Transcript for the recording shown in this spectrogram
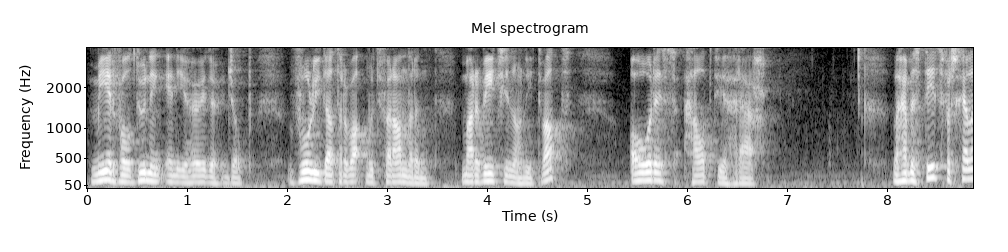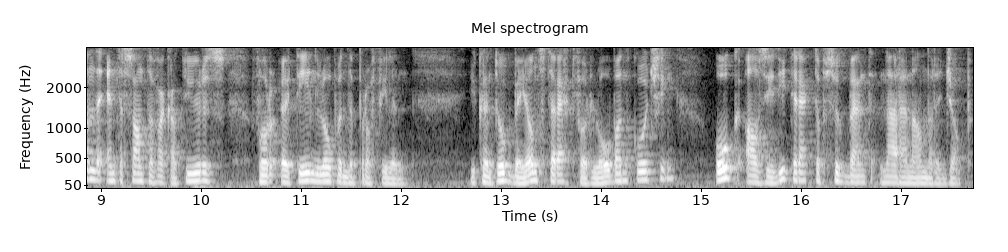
meer voldoening in je huidige job? Voel je dat er wat moet veranderen, maar weet je nog niet wat? Auris helpt je graag. We hebben steeds verschillende interessante vacatures voor uiteenlopende profielen. Je kunt ook bij ons terecht voor loopbaancoaching, ook als je niet direct op zoek bent naar een andere job.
